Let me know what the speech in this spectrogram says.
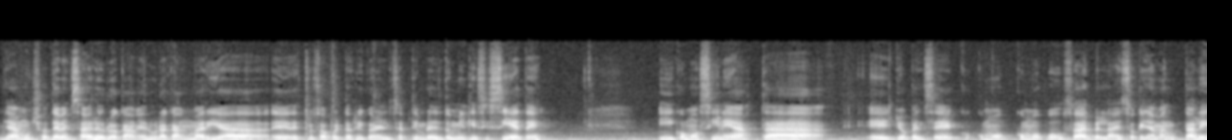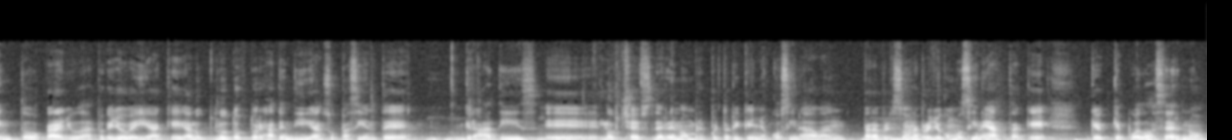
ya muchos deben saber, el huracán, el huracán María eh, destrozó a Puerto Rico en el septiembre del 2017 y como cineasta eh, yo pensé cómo, cómo puedo usar, ¿verdad? Eso que llaman talento para ayudar, porque yo veía que a los doctores atendían sus pacientes gratis, eh, los chefs de renombre puertorriqueños cocinaban para personas, pero yo como cineasta, ¿qué, qué, puedo hacer, no?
